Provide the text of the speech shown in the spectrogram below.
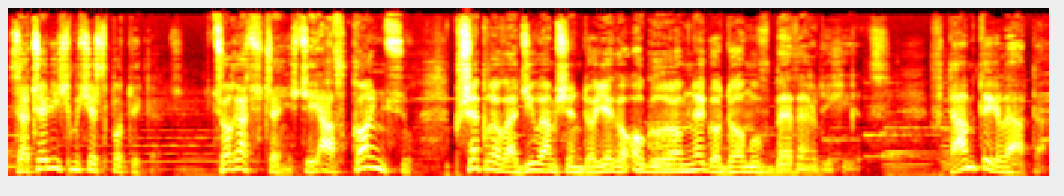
Zaczęliśmy się spotykać coraz częściej, a w końcu przeprowadziłam się do jego ogromnego domu w Beverly Hills. W tamtych latach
